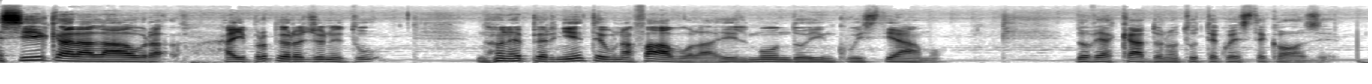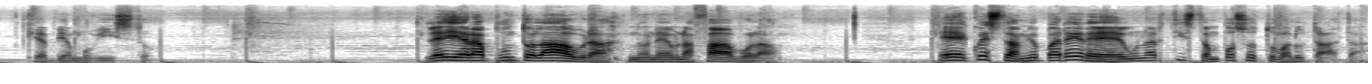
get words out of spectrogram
Eh sì, cara Laura, hai proprio ragione tu. Non è per niente una favola il mondo in cui stiamo, dove accadono tutte queste cose che abbiamo visto. Lei era appunto Laura, non è una favola. E questa, a mio parere, è un'artista un po' sottovalutata,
